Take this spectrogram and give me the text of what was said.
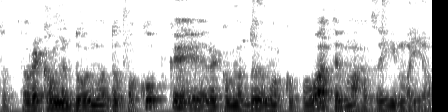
Тобто рекомендуємо до покупки, рекомендуємо купувати в магазині Мойо.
